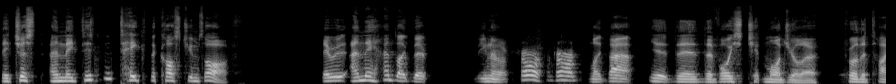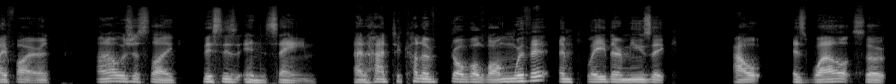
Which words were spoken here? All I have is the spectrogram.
they just and they didn't take the costumes off. They were and they had like the you know like that you know, the the voice chip modular for the Tie Fighter, and I was just like, this is insane, and had to kind of go along with it and play their music out as well. So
